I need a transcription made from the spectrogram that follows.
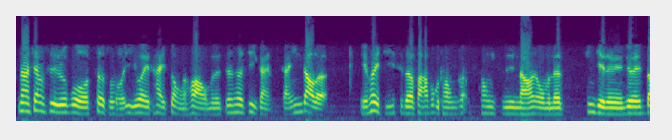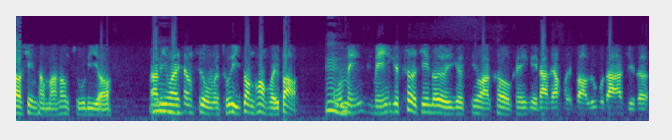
那像是如果厕所异味太重的话，我们的侦测器感感应到了，也会及时的发布通通知，然后我们的清洁人员就会到现场马上处理哦。那另外像是我们处理状况回报。嗯，我们每每一个侧间都有一个 QR code 可以给大家回报。如果大家觉得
